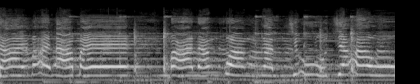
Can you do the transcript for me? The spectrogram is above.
ชายไม่ลาเม มานั่งฟังกันชู้เจ้า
